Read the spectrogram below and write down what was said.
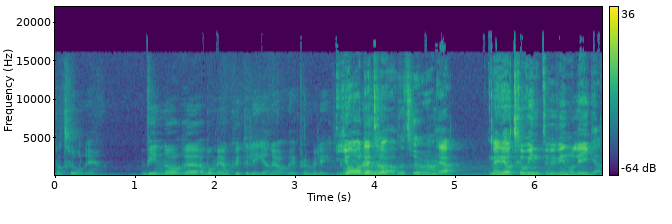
Vad tror ni? Vinner uh, Aubameyang skytteligan i år i Premier League? Ja, det tror jag. det tror jag. Ja. Men jag tror inte vi vinner ligan.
